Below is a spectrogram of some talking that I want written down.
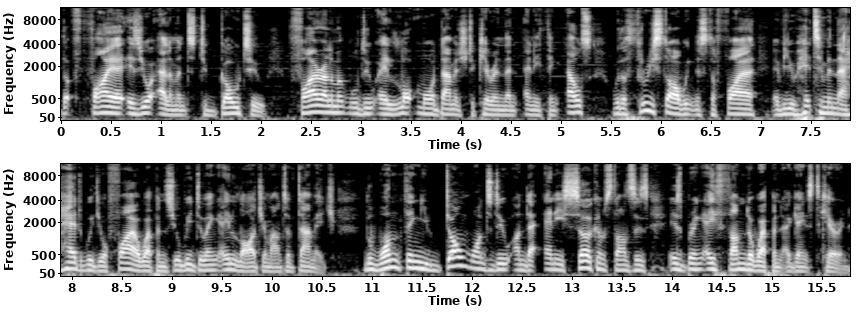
that fire is your element to go to. Fire element will do a lot more damage to Kirin than anything else, with a 3 star weakness to fire, if you hit him in the head with your fire weapons you'll be doing a large amount of damage. The one thing you don't want to do under any circumstances is bring a Thunder weapon against Kirin.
